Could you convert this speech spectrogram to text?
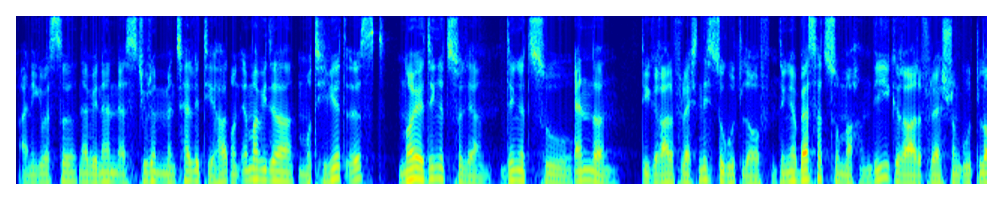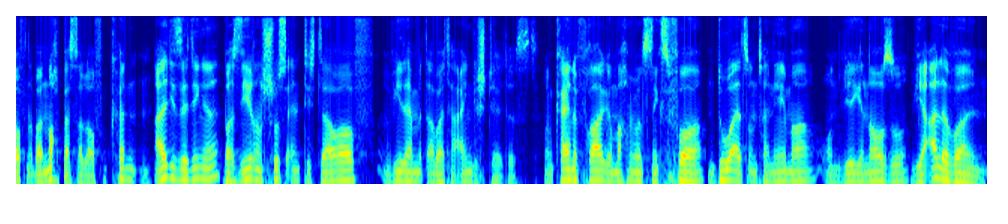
Eine gewisse, na, wir nennen es Student Mentality hat und immer wieder motiviert ist, neue Dinge zu lernen, Dinge zu ändern, die gerade vielleicht nicht so gut laufen, Dinge besser zu machen, die gerade vielleicht schon gut laufen, aber noch besser laufen könnten. All diese Dinge basieren schlussendlich darauf, wie der Mitarbeiter eingestellt ist. Und keine Frage, machen wir uns nichts vor, du als Unternehmer und wir genauso, wir alle wollen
